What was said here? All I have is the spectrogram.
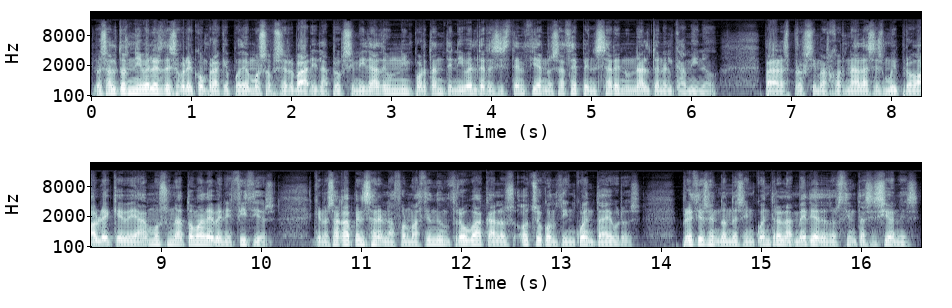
Los altos niveles de sobrecompra que podemos observar y la proximidad de un importante nivel de resistencia nos hace pensar en un alto en el camino. Para las próximas jornadas es muy probable que veamos una toma de beneficios, que nos haga pensar en la formación de un throwback a los 8,50 euros, precios en donde se encuentra la media de 200 sesiones.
